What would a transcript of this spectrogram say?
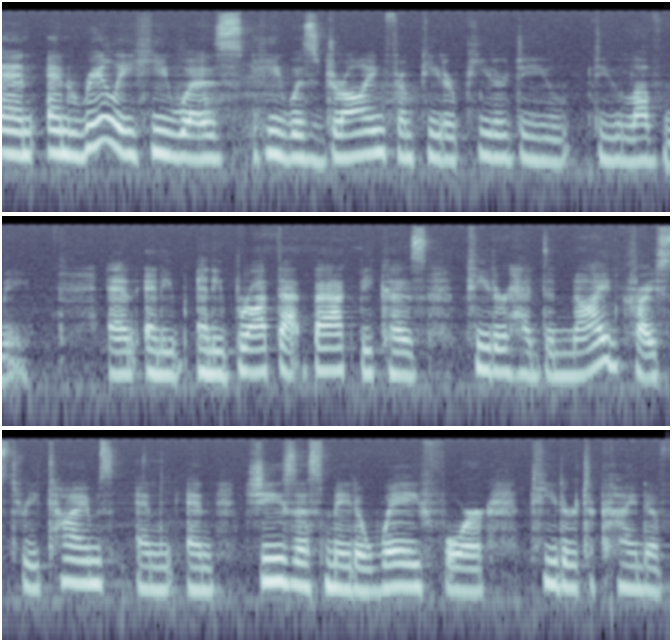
And, and really he was he was drawing from Peter Peter do you do you love me and, and, he, and he brought that back because Peter had denied Christ three times, and, and Jesus made a way for Peter to kind of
